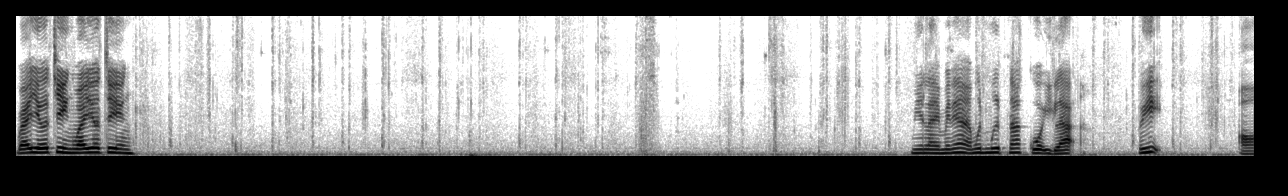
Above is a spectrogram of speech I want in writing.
แวะเยอะจริง แวะเยอะจริง มีอะไรไหมเนี่ย มืดๆน่ากลัวอีกแล้วเฮ้ยอ๋อ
